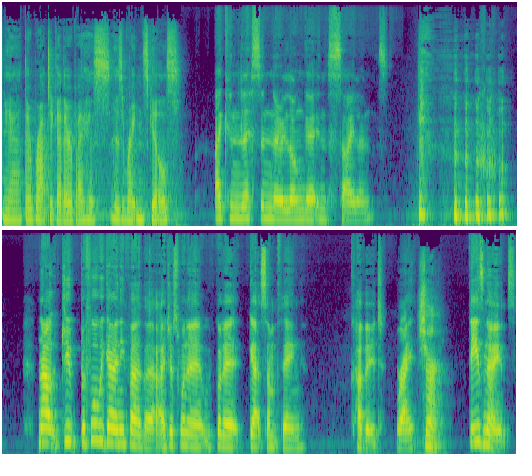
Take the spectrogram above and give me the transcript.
Yeah, they're brought together by his his writing skills. I can listen no longer in silence. Now, do before we go any further, I just want to, we've got to get something covered, right? Sure. These notes,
